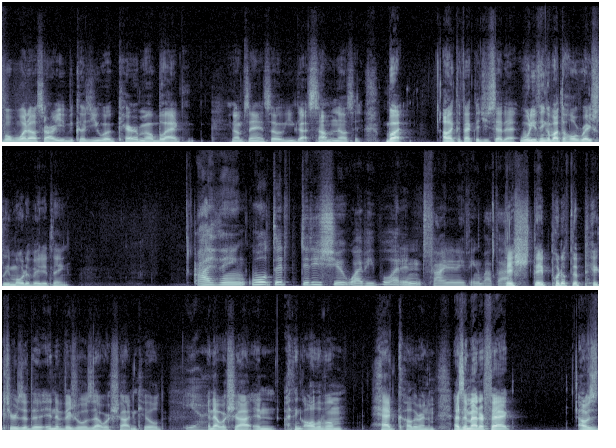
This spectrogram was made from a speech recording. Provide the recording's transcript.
but what else are you? Because you a caramel black. You know what I'm saying? So you got something else. But I like the fact that you said that. What do you think about the whole racially motivated thing? I think. Well, did did he shoot white people? I didn't find anything about that. They sh- they put up the pictures of the individuals that were shot and killed, yeah. and that were shot, and I think all of them had color in them. As a matter of fact, I was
